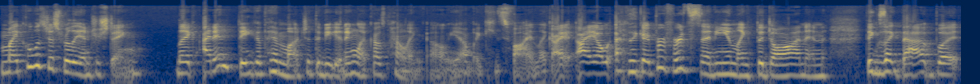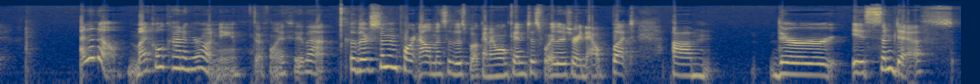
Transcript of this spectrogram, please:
Michael was just really interesting. Like I didn't think of him much at the beginning. Like I was kind of like, oh yeah, like he's fine. Like I, I like I preferred Sonny and like the Don and things like that. But don't know. Michael kind of grew on me. Definitely say that. So there's some important elements of this book, and I won't get into spoilers right now. But um, there is some deaths,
